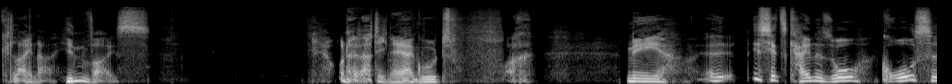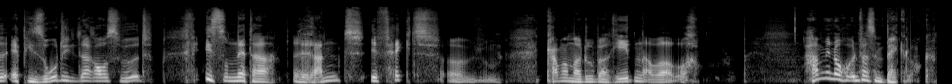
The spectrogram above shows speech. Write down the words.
kleiner Hinweis. Und da dachte ich, naja, gut, ach, nee, äh, ist jetzt keine so große Episode, die daraus wird. Ist so ein netter Randeffekt. Ähm, kann man mal drüber reden, aber och, haben wir noch irgendwas im Backlog?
